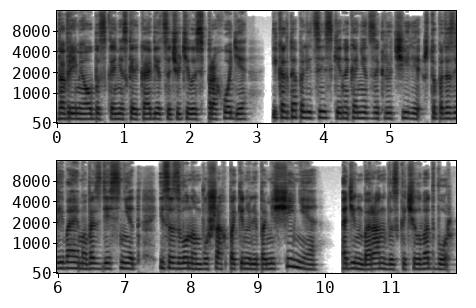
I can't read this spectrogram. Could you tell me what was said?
Во время обыска несколько овец очутилось в проходе, и когда полицейские наконец заключили, что подозреваемого здесь нет и со звоном в ушах покинули помещение, один баран выскочил во двор.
